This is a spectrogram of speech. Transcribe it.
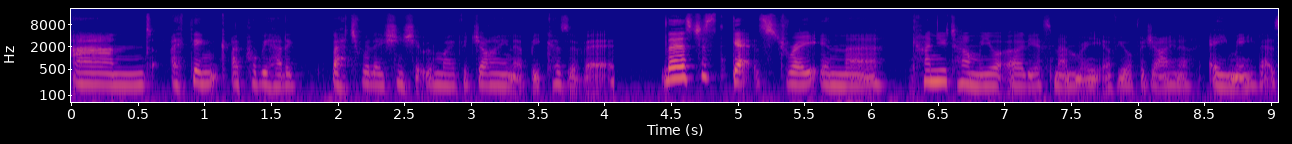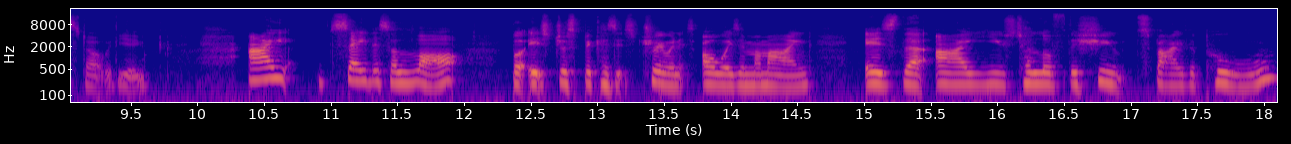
And I think I probably had a better relationship with my vagina because of it. Let's just get straight in there. Can you tell me your earliest memory of your vagina? Aimee, let's start with you. I say this a lot, but it's just because it's true and it's always in my mind. Is that I used to love the shoots by the pool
